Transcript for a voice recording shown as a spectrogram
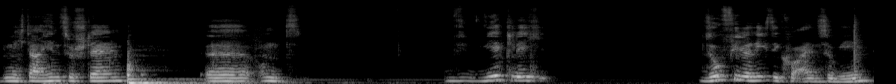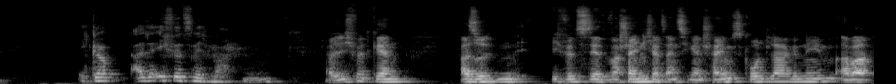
mich da hinzustellen äh, und wirklich so viel Risiko einzugehen. Ich glaube, also ich würde es nicht machen. Also ich würde gern, also ich würde es jetzt wahrscheinlich nicht als einzige Entscheidungsgrundlage nehmen, aber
